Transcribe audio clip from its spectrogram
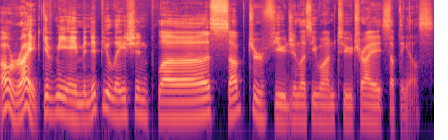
All right, give me a manipulation plus subterfuge unless you want to try something else.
